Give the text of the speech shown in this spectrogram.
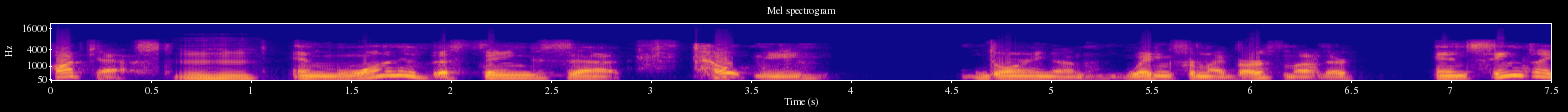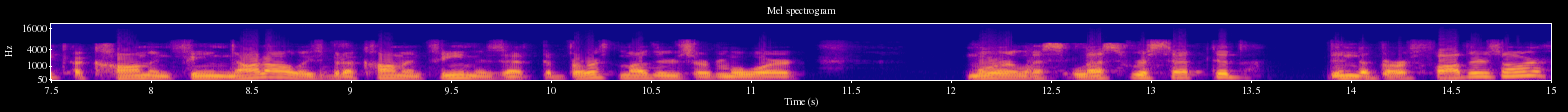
podcast. Mm-hmm. And one of the things that helped me during um, waiting for my birth mother, and seems like a common theme, not always, but a common theme is that the birth mothers are more, more or less less receptive than the birth fathers are.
